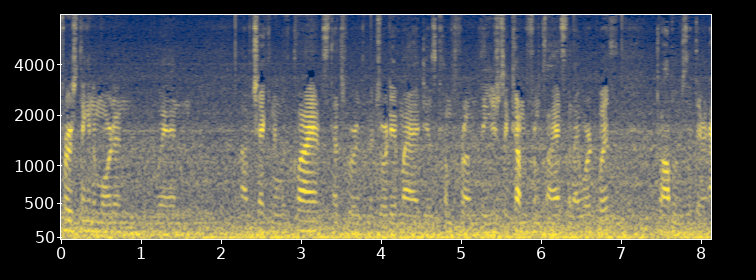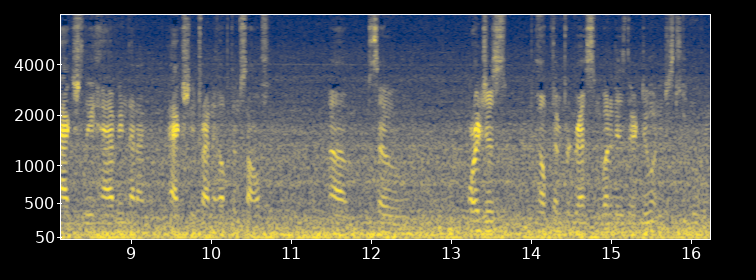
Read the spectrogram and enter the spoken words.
first thing in the morning when I'm checking in with clients. That's where the majority of my ideas come from. They usually come from clients that I work with, problems that they're actually having that I'm actually trying to help them solve. Um, so, or just help them progress in what it is they're doing and just keep moving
